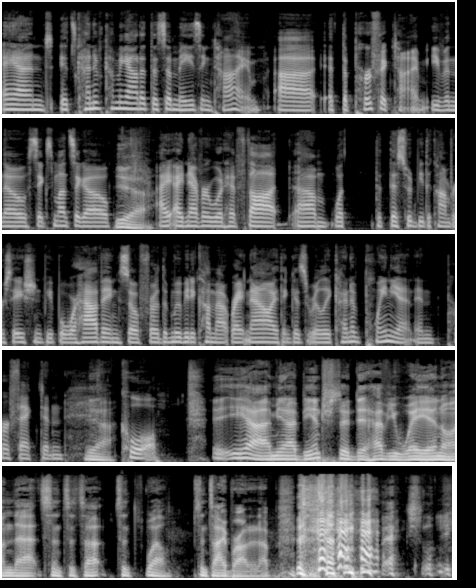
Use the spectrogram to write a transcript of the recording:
And it's kind of coming out at this amazing time, uh, at the perfect time, even though six months ago, Yeah. I, I never would have thought um, what that this would be the conversation people were having. So for the movie to come out right now, I think is really kind of poignant and perfect and Yeah. cool. Yeah, I mean, I'd be interested to have you weigh in on that since it's up, since, well, since I brought it up. Actually,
